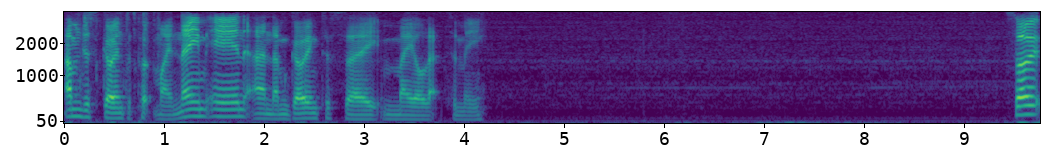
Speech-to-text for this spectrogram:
I'm just going to put my name in and I'm going to say mail that to me. So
